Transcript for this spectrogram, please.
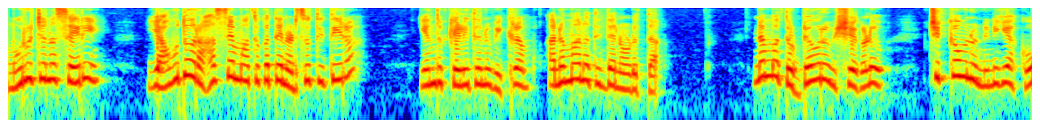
ಮೂರು ಜನ ಸೇರಿ ಯಾವುದೋ ರಹಸ್ಯ ಮಾತುಕತೆ ನಡೆಸುತ್ತಿದ್ದೀರಾ? ಎಂದು ಕೇಳಿದನು ವಿಕ್ರಮ್ ಅನುಮಾನದಿಂದ ನೋಡುತ್ತಾ. ನಮ್ಮ ದೊಡ್ಡವರ ವಿಷಯಗಳು ಚಿಕ್ಕವನು ನಿನಗ್ಯಾಕೋ?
